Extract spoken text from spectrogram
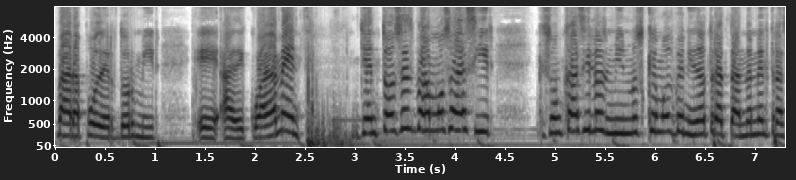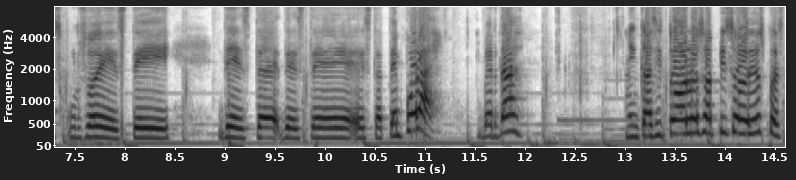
para poder dormir eh, adecuadamente? Y entonces vamos a decir que son casi los mismos que hemos venido tratando en el transcurso de, este, de, este, de este, esta temporada, ¿verdad? En casi todos los episodios, pues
